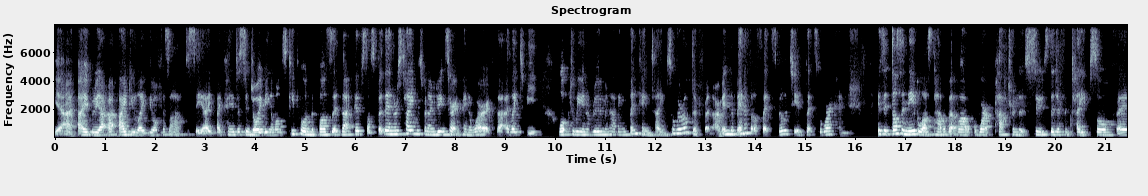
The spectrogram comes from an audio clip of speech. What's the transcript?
yeah, I, I agree. I, I, do like the office, I have to say. I, I kind of just enjoy being amongst people and the buzz that that gives us. But then there's times when I'm doing certain kind of work that I like to be locked away in a room and having thinking time. So we're all different. I mean, the benefit of flexibility and flexible working is it does enable us to have a bit of a work pattern that suits the different types of uh,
